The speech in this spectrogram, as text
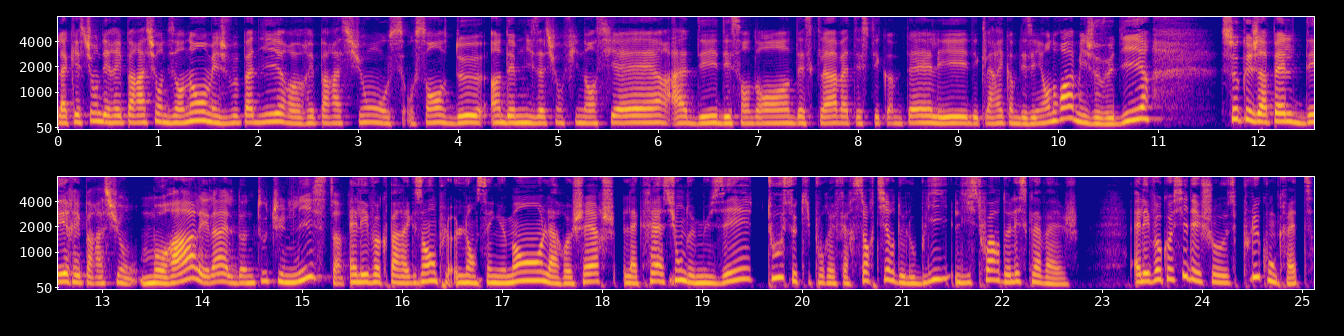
la question des réparations en disant non, mais je veux pas dire réparation au, au sens de indemnisation financière à des descendants d'esclaves attestés comme tels et déclarés comme des ayants droit, mais je veux dire ce que j'appelle des réparations morales, et là elle donne toute une liste. Elle évoque par exemple l'enseignement, la recherche, la création de musées, tout ce qui pourrait faire sortir de l'oubli l'histoire de l'esclavage. Elle évoque aussi des choses plus concrètes,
